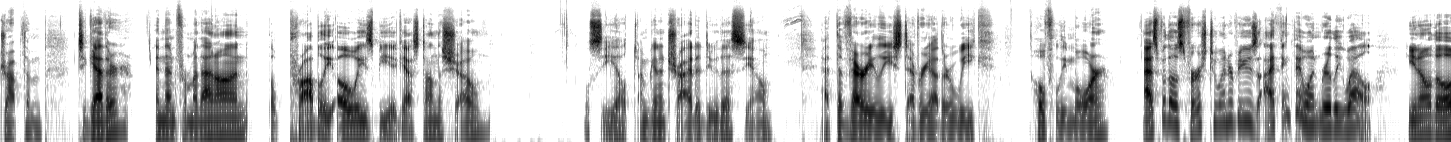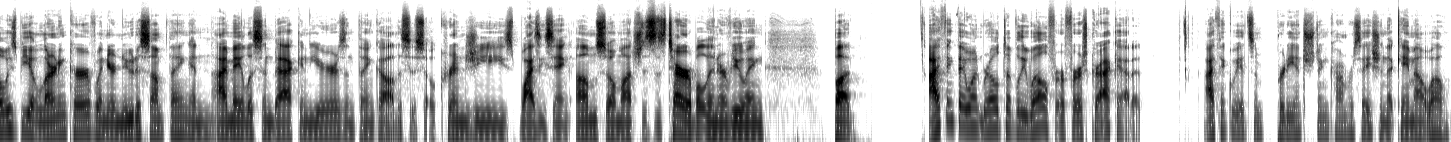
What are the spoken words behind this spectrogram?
Drop them together. And then from then on, there'll probably always be a guest on the show. We'll see. i am going to try to do this, you know, at the very least every other week, hopefully more. As for those first two interviews, I think they went really well. You know, there'll always be a learning curve when you're new to something, and I may listen back in years and think, oh, this is so cringy. Why is he saying um so much? This is terrible interviewing. But I think they went relatively well for a first crack at it. I think we had some pretty interesting conversation that came out well.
